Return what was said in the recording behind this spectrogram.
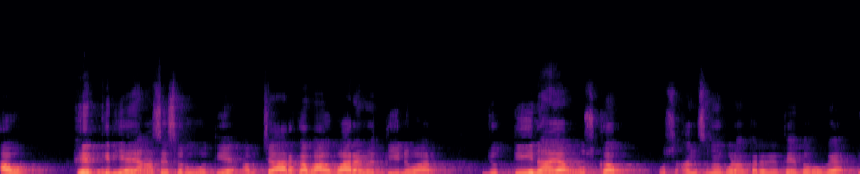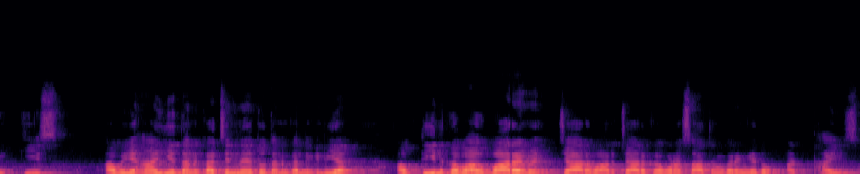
अब फिर क्रिया यहाँ से शुरू होती है अब चार का भाग बारह में तीन बार जो तीन आया उसका उस अंश में गुणा कर देते हैं तो हो गया इक्कीस। अब यहाँ ये धन का चिन्ह है तो धन का लिख लिया। अब तीन का भाग बारह में, चार बार चार का गुणा सात में करेंगे तो अट्ठाईस।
